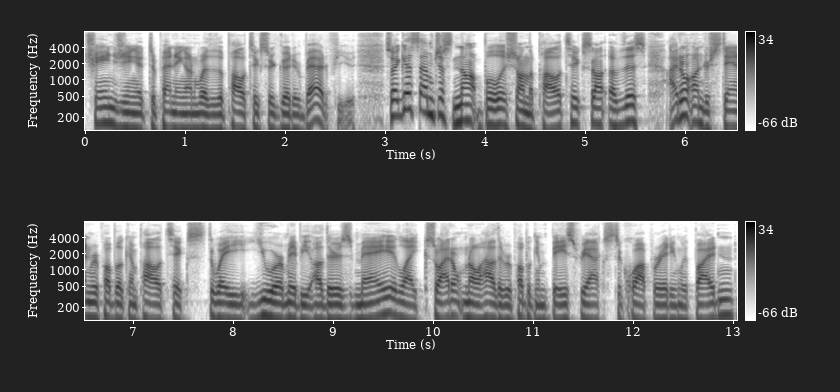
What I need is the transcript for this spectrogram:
changing it depending on whether the politics are good or bad for you. So I guess I'm just not bullish on the politics of this. I don't understand Republican politics the way you or maybe others may. Like, so I don't know how the Republican base reacts to cooperating with Biden.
